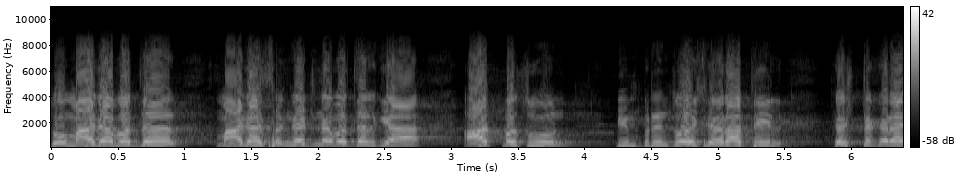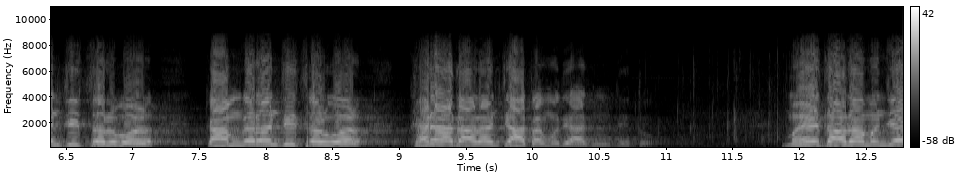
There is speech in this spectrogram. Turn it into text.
तो माझ्याबद्दल माझ्या संघटनेबद्दल घ्या. आजपासून पिंपरी शहरातील कष्टकऱ्यांची चळवळ कामगारांची चळवळ खऱ्या दादांच्या हातामध्ये आज मी देतो. महेश दादा म्हणजे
